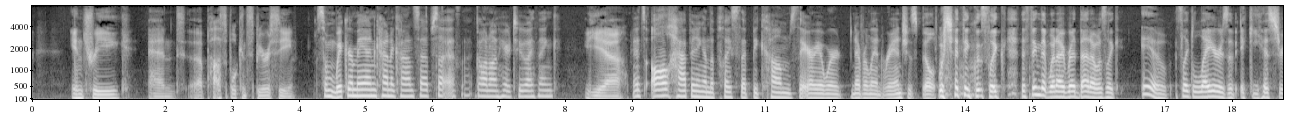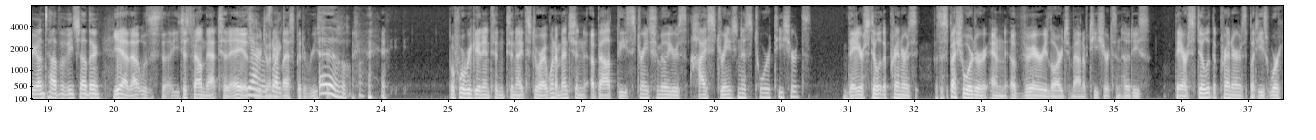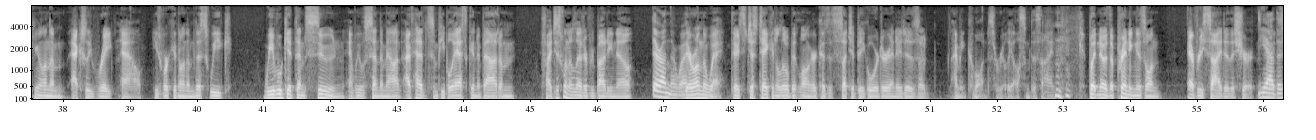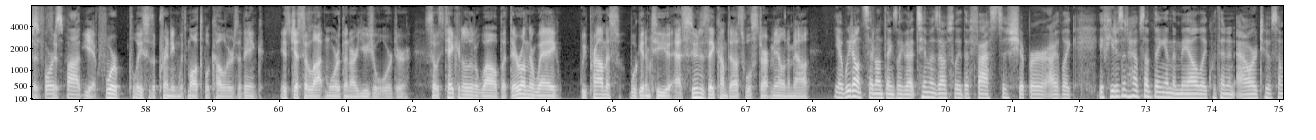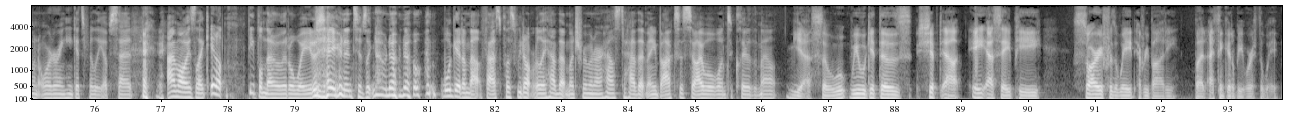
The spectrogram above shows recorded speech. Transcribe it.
intrigue and a possible conspiracy. Some Wicker Man kind of concepts uh, going on here too, I think. Yeah, And it's all happening in the place that becomes the area where Neverland Ranch is built, which I think was like the thing that when I read that, I was like, ew. It's like layers of icky history on top of each other. Yeah, that was. Uh, you just found that today as Yeah, we were doing our last bit of research. Before we get into tonight's story, I want to mention about the Strange Familiars High Strangeness Tour T-shirts. They are still at the printers. It's a special order and a very large amount of T-shirts and hoodies. They are still at the printers, but he's working on them actually right now. He's working on them this week. We will get them soon, and we will send them out. I've had some people asking about them. If I just want to let everybody know, They're on their way. they're on the way. It's just taking a little bit longer because it's such a big order, and it is a. I mean, come on, it's a really awesome design. but no, the printing is on every side of the shirt. Yeah, there's four spots. Yeah, four places of printing with multiple colors of ink. It's just a lot more than our usual order. So it's taken a little while, but they're on their way. We promise we'll get them to you as soon as they come to us. We'll start mailing them out. Yeah, we don't sit on things like that. Tim is absolutely the fastest shipper. I like if he doesn't have something in the mail like within an hour or two of someone ordering, he gets really upset. I'm always like, it'll people know it'll wait a day, and then Tim's like, no, no, no, we'll get them out fast. Plus, we don't really have that much room in our house to have that many boxes, so I will want to clear them out. Yeah, so we will get those shipped out ASAP. Sorry for the wait, everybody, but I think it'll be worth the wait.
